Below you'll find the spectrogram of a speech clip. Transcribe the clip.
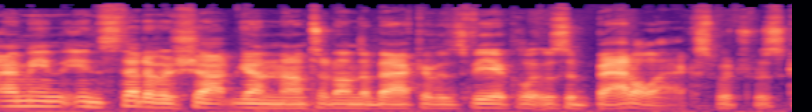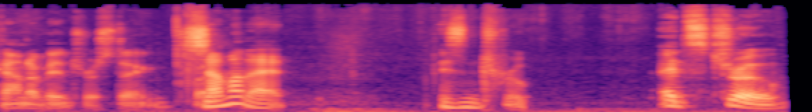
I mean, instead of a shotgun mounted on the back of his vehicle, it was a battle axe, which was kind of interesting. Some of that isn't true. It's true.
